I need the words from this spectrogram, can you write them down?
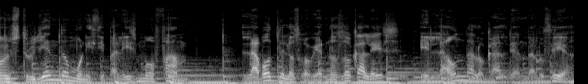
Construyendo Municipalismo FAMP, la voz de los gobiernos locales en la onda local de Andalucía.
